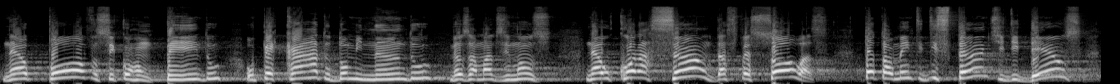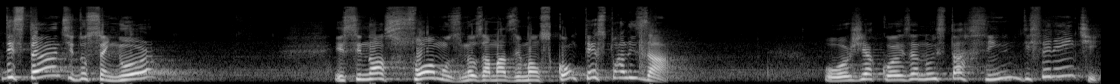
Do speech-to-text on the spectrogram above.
né, o povo se corrompendo, o pecado dominando, meus amados irmãos, né, o coração das pessoas totalmente distante de Deus, distante do Senhor. E se nós formos, meus amados irmãos, contextualizar, hoje a coisa não está assim diferente.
